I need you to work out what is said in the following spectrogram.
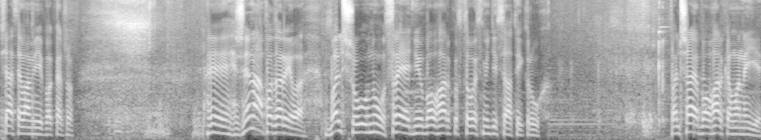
Зараз я вам її покажу. Е, жена подарила большую, ну, среднюю болгарку 180 круг. Большая болгарка в мене є.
